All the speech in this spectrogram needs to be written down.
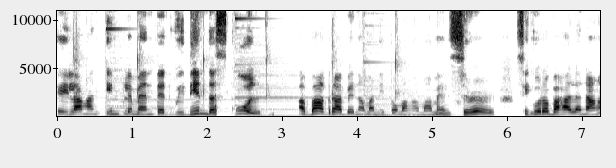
kailangan implemented within the school. Aba, grabe naman ito mga ma'am and sir. Siguro bahala na ang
